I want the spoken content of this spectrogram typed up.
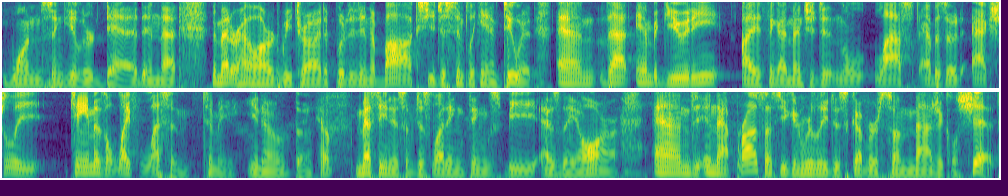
one singular dead, and that no matter how hard we try to put it in a box, you just simply can't do it. And that ambiguity, I think I mentioned it in the last episode, actually came as a life lesson to me, you know, the Yep. messiness of just letting things be as they are. And in that process, you can really discover some magical shit.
